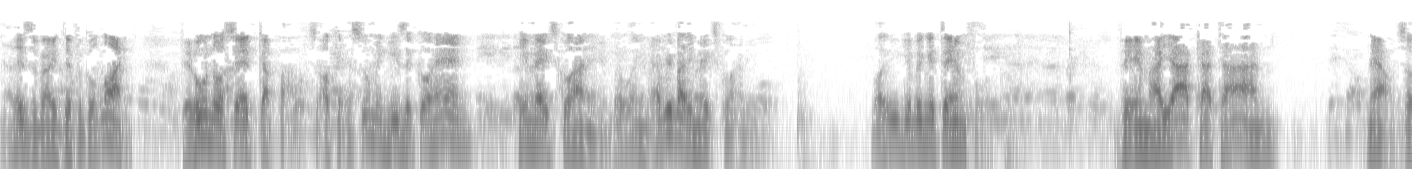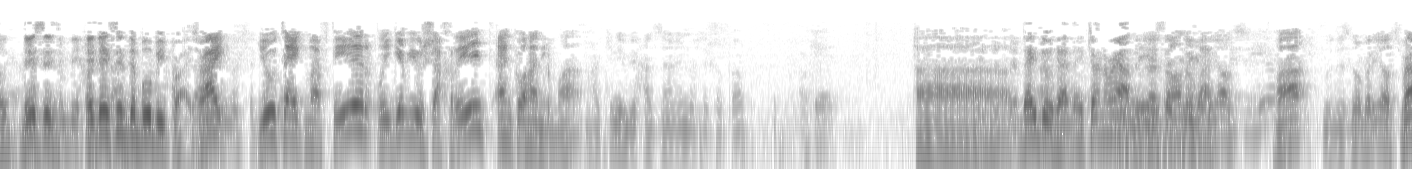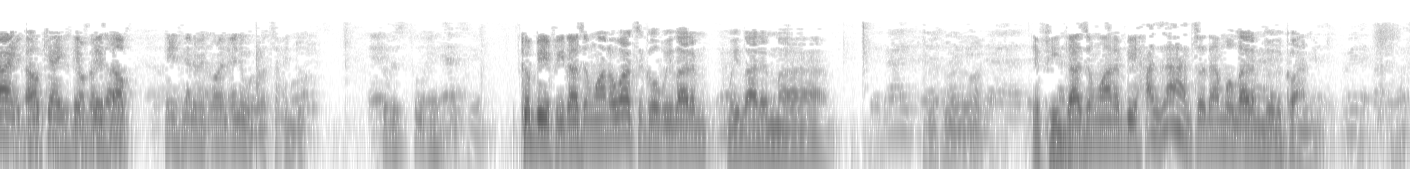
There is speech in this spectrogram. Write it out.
Now this is a very difficult line. So, okay, assuming he's a Kohen, he makes Kohanim. But when everybody makes Kohanim, what are you giving it to him for? Ve'im haya katan now, so this is this is the booby prize, right? You take maftir, we give you shachrit and kohanim. Huh? How can you be Hazan and Nosek Kapav? Uh, they do that. They turn around. If he's the only guy. Nobody else. Huh? But there's nobody else. Right, What's the okay, if nobody there's no- else, he's going to be going anywhere. What's the Hidduch? So there's two answers here. Could be if he doesn't want to what's it called, we let him we let him uh, He doesn't want to go on. if he doesn't want to be Hazan, so then we'll let him do the Kohanim.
